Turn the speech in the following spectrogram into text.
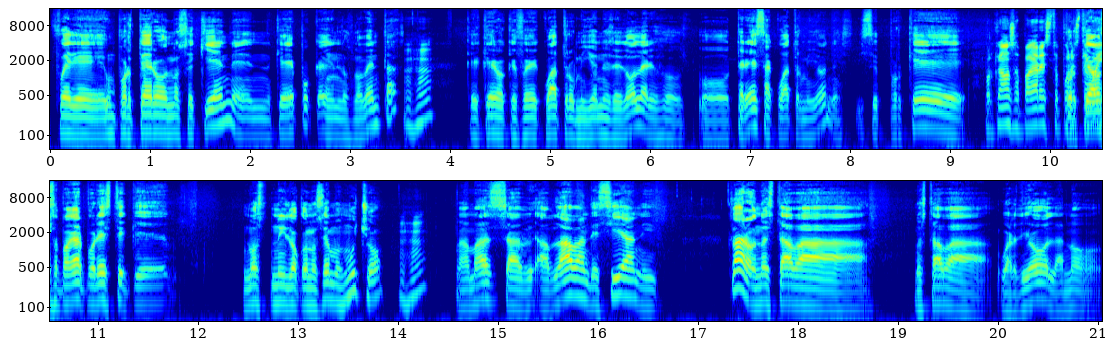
fue de un portero no sé quién, en qué época, en los 90, Ujú. que creo que fue 4 millones de dólares o, o 3 a 4 millones. Dice, ¿por qué, ¿Por qué vamos a pagar esto por, por este qué vamos a pagar por este que no- ni lo conocemos mucho? Nada más hab- hablaban, decían y claro, no estaba no estaba Guardiola, no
